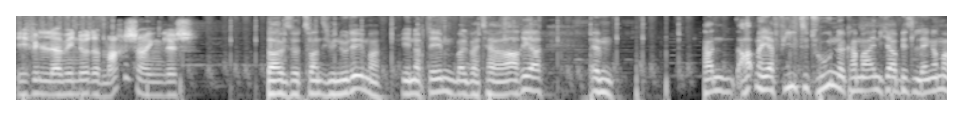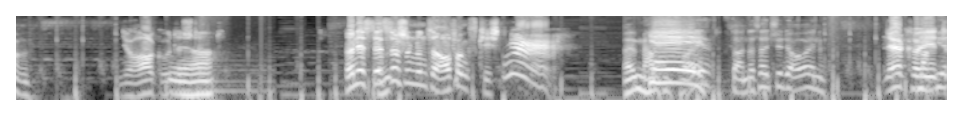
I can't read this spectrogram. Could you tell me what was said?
Wie viele äh, Minuten mache ich eigentlich? Sag so 20 Minuten immer. Je nachdem, weil bei Terraria ähm, kann, hat man ja viel zu tun, da kann man eigentlich auch ein bisschen länger machen. Ja, gut, das Ja. stimmt. Dann ist das doch schon unser Anfangskiste. Weil wir haben zwei. Auf der anderen Seite steht ja auch eine. Ja, komm, Mach ich,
